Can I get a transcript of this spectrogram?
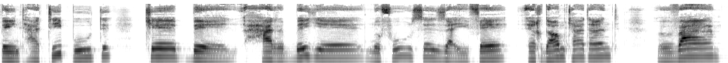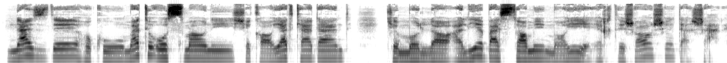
به این ترتیب بود که به حربه نفوس ضعیفه اقدام کردند و نزد حکومت عثمانی شکایت کردند که ملا علی بستامی مایه اختشاش در شهره.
